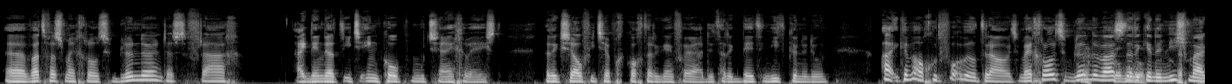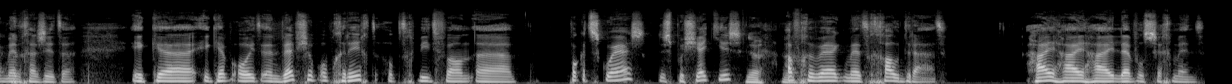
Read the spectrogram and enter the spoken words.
Eh, wat was mijn grootste blunder? Dat is de vraag. Ik denk dat het iets inkoop moet zijn geweest. Dat ik zelf iets heb gekocht dat ik denk van ja, dit had ik beter niet kunnen doen. Ah, ik heb wel een goed voorbeeld trouwens. Mijn grootste blunder was dat ik in de niche-markt ben gaan zitten. Ik, eh, ik heb ooit een webshop opgericht op het gebied van eh, pocket squares, dus pochetjes, Ja, ja. afgewerkt met gouddraad. High, high, high level segment.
